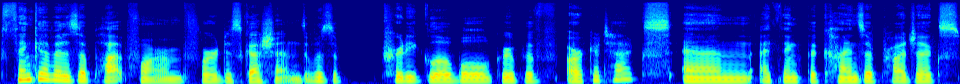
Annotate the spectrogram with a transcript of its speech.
think of it as a platform for discussions. It was a pretty global group of architects. And I think the kinds of projects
